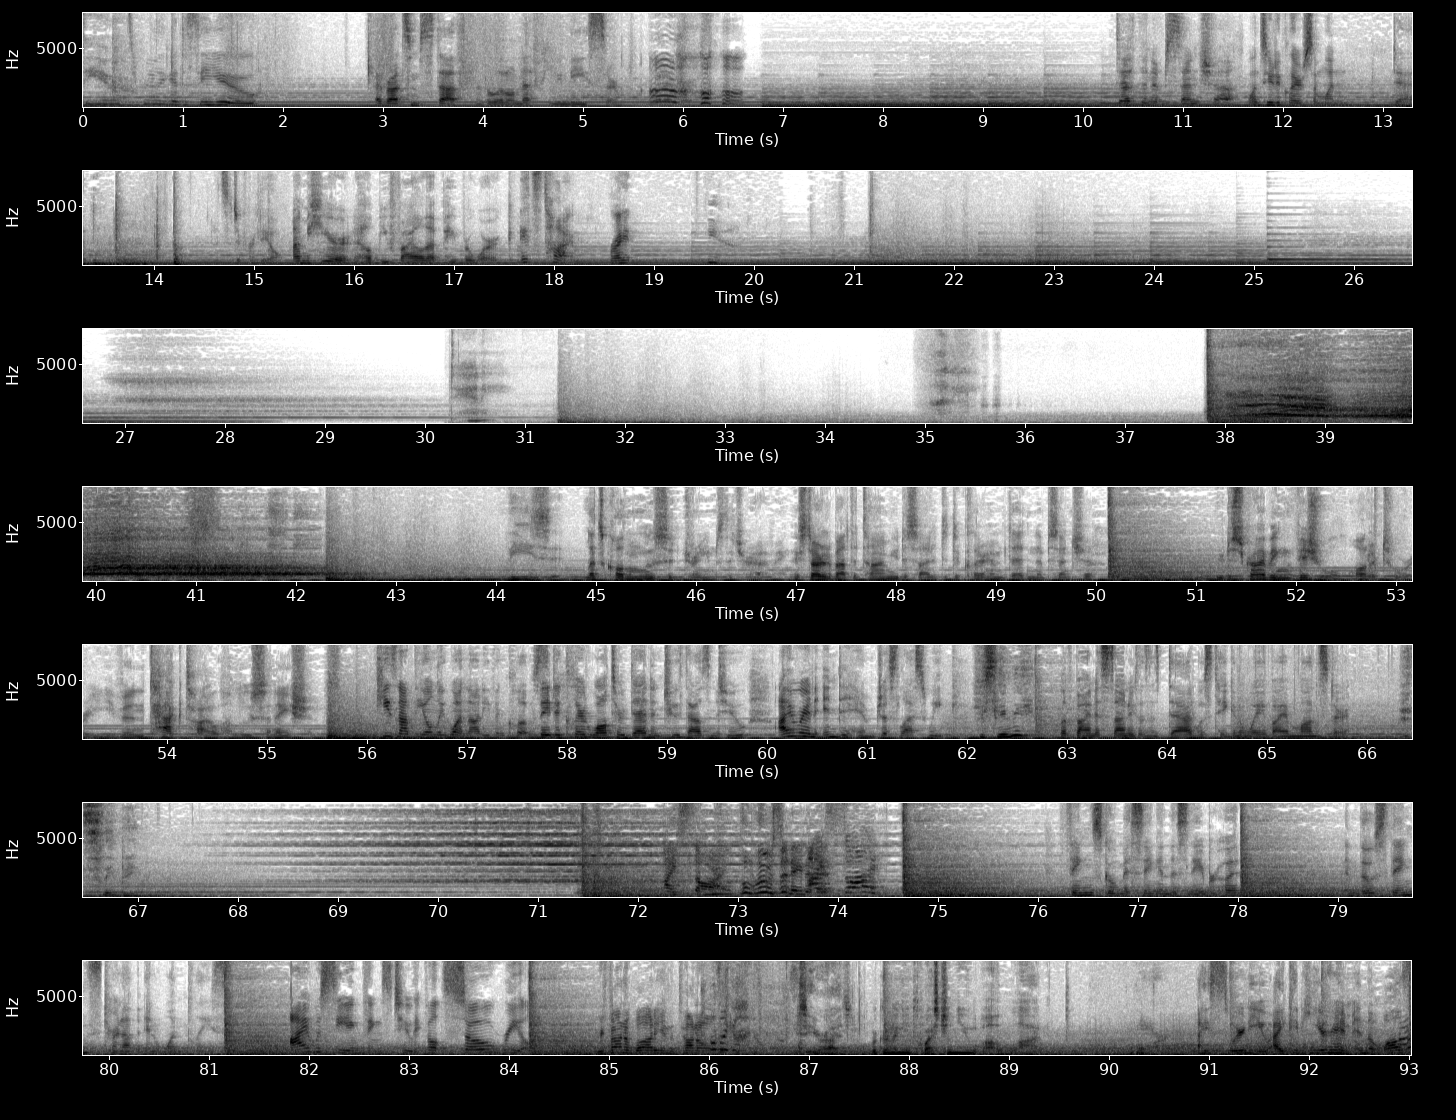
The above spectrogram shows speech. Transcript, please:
see you. It's really good to see you. I brought some stuff for the little nephew niece or Oh. death in absentia. Once you declare someone dead, it's a different deal. I'm here to help you file that paperwork. It's time, right? Yeah. Danny? These, let's call them lucid dreams that you're having. They started about the time you decided to declare him dead in absentia. You're describing visual, auditory, even tactile hallucinations. He's not the only one, not even close. They declared Walter dead in 2002. I ran into him just last week. You see me? Left behind a son who says his dad was taken away by a monster. It's sleeping. I saw it. Hallucinated! I saw it. Things go missing in this neighborhood, and those things turn up in one place. I was seeing things too. They felt so real. We found a body in the tunnel. Oh my god. You see your eyes? We're gonna need to question you a lot more. I swear to you, I could hear him in the walls.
